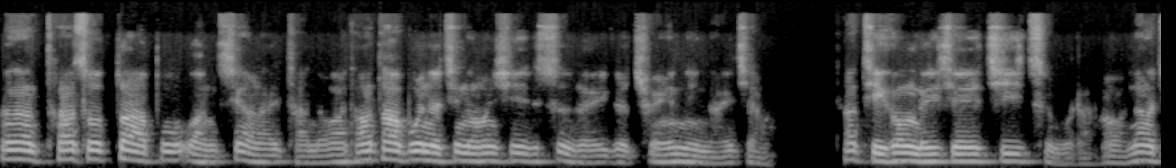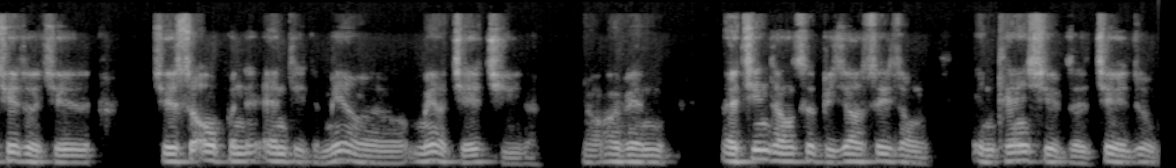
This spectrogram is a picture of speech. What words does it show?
那他说大部往下来谈的话，他大部分的金融分析师的一个 training 来讲，他提供了一些基础的啊，那个基础其实。其实是 open-ended，没有没有结局的。然后外边呃，经常是比较是一种 intensive 的介入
